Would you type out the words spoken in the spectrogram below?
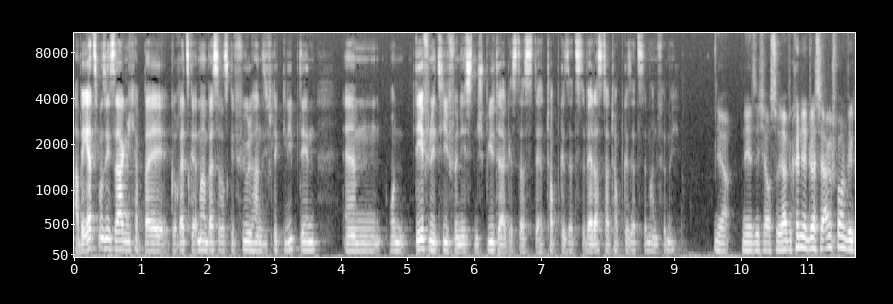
Aber jetzt muss ich sagen, ich habe bei Goretzka immer ein besseres Gefühl. Hansi Flick liebt den. Ähm, und definitiv für nächsten Spieltag ist das der topgesetzte, wäre das der topgesetzte Mann für mich. Ja, nee, sehe ich auch so. Ja, wir können ja, du hast ja angesprochen, wir,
